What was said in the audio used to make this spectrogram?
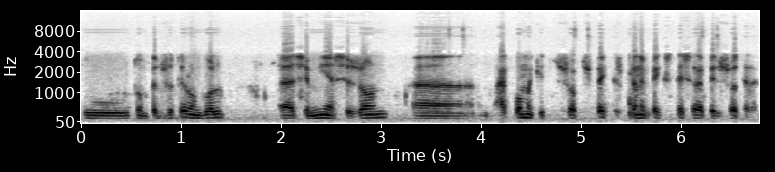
του, των περισσότερων γκολ ε, σε μία σεζόν ε, ακόμα και τους, από τους παίκτες που είχαν παίξει 4 περισσότερα.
